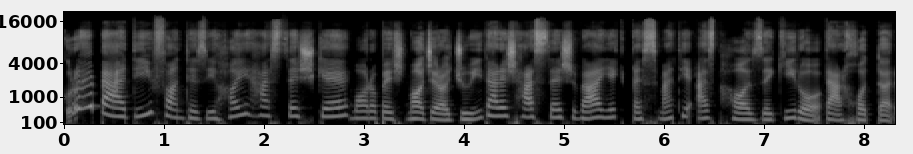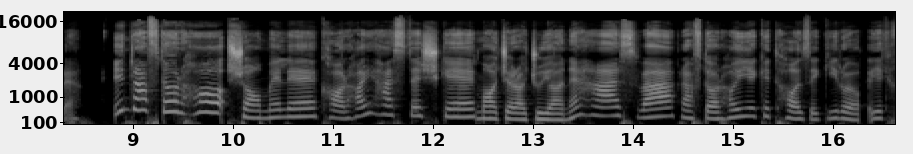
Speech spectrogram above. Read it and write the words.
گروه بعدی فانتزی هایی هستش که ما رو به ماجراجویی درش هستش و یک قسمتی از تازگی رو در خود داره. این رفتارها شامل کارهایی هستش که ماجراجویانه هست و رفتارهایی که تازگی رو یک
